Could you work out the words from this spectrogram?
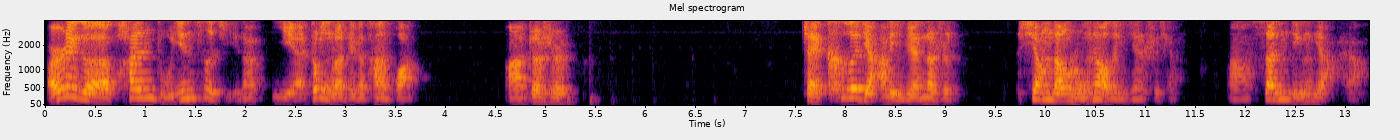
而这个潘主因自己呢，也中了这个探花，啊，这是在科甲里边那是相当荣耀的一件事情。啊，三顶甲呀，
